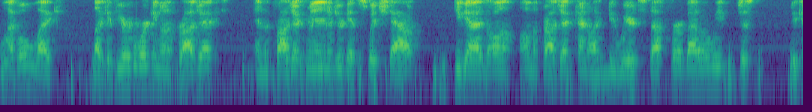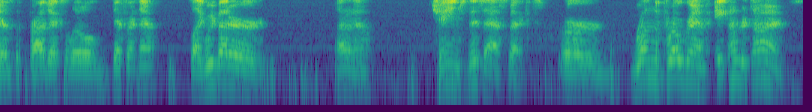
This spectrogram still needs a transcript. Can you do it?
level? Like, like if you're working on a project and the project manager gets switched out, do you guys all on the project kind of like do weird stuff for about a week just because the project's a little different now? It's like we better, I don't know, change this aspect or run the program 800 times.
